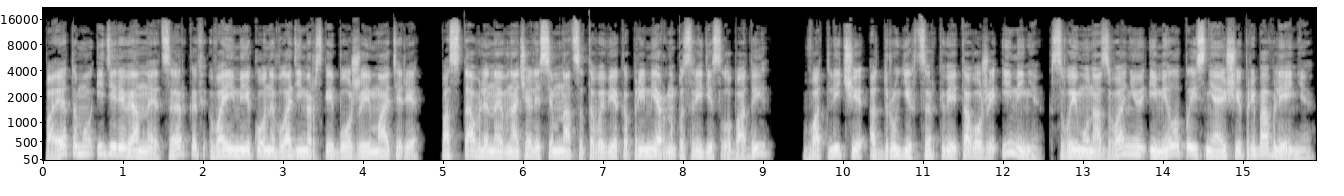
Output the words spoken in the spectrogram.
Поэтому и деревянная церковь во имя иконы Владимирской Божией Матери, поставленная в начале 17 века примерно посреди слободы, в отличие от других церквей того же имени, к своему названию имело поясняющее прибавление,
